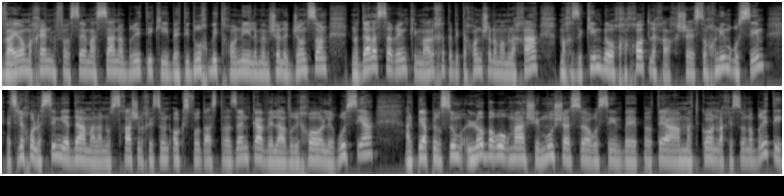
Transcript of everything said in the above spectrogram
והיום אכן מפרסם הסאן הבריטי כי בתדרוך ביטחוני לממשלת ג'ונסון, נודע לשרים כי מערכת הביטחון של הממלכה מחזיקים בהוכחות לכך שסוכנים רוסים הצליחו לשים ידם על הנוסחה של חיסון אוקספורד אסטרזה רוזנקה ולהבריחו לרוסיה. על פי הפרסום, לא ברור מה השימוש שעשו הרוסים בפרטי המתכון לחיסון הבריטי,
